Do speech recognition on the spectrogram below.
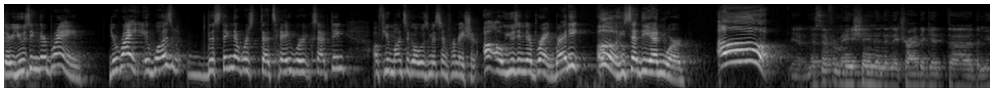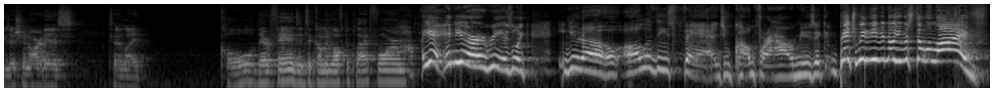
they're using their brain. You're right. It was this thing that we're that today we're accepting a few months ago was misinformation. Uh-oh, using their brain. Ready? Oh, he said the N-word. Oh! Yeah, misinformation, and then they tried to get the the musician artist to like coal their fans into coming off the platform. Yeah, India is like, you know, all of these fans who come for our music. Bitch, we didn't even know you were still alive.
